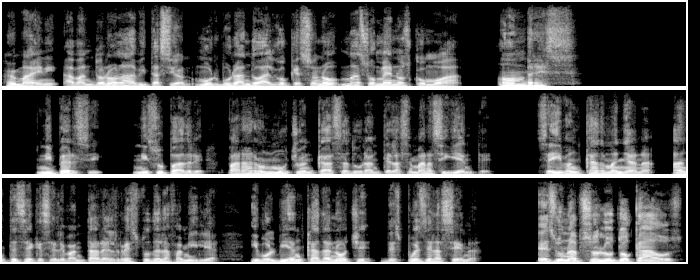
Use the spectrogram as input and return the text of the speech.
Hermione abandonó la habitación murmurando algo que sonó más o menos como a hombres. Ni Percy ni su padre pararon mucho en casa durante la semana siguiente. Se iban cada mañana antes de que se levantara el resto de la familia y volvían cada noche después de la cena. Es un absoluto caos,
